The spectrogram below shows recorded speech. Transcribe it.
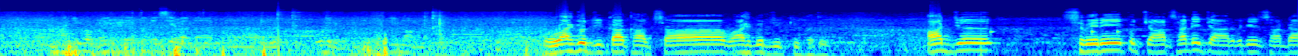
ਹਾਂਜੀ ਬਾਬਾ ਜੀ ਤੁਹਾਡੇ ਸੇਵਾਦਾਰ ਹੋਏ ਕੀ ਮਾਮਲਾ ਵਾਹਿਗੁਰੂ ਜੀ ਕਾ ਖਾਲਸਾ, ਵਾਹਿਗੁਰੂ ਜੀ ਕੀ ਫਤਿਹ। ਅੱਜ ਸਵੇਰੇ ਕੋਈ 4:30 ਵਜੇ ਸਾਡਾ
